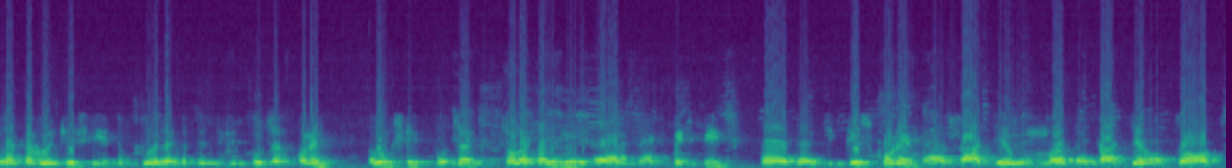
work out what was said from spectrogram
এলাকা রয়েছে, সেই হেতকপুর এলাকাতে তিনি প্রচার করেন এবং সেই প্রচার চলাকালীনই এক ব্যক্তি জিজ্ঞেস করেন তার যে উন্নয়ন, তার যে অর্থ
